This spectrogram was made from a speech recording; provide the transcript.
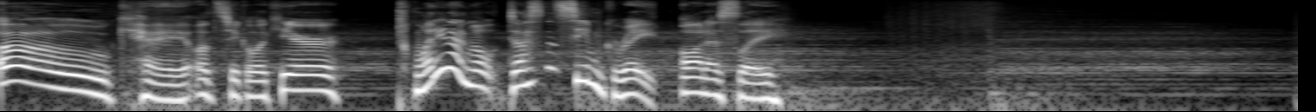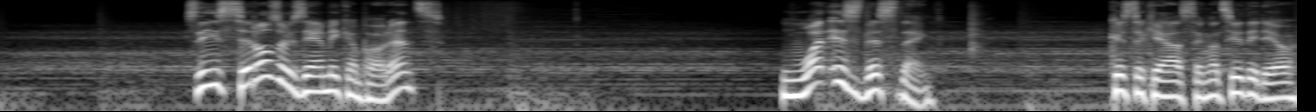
Okay, let's take a look here. 29 mil doesn't seem great, honestly. So these Sigils are Zammy components. What is this thing? Crystal Chaos thing. Let's see what they do.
